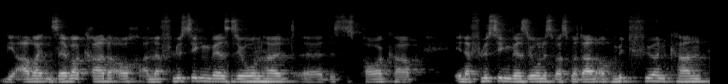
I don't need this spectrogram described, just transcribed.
Wir arbeiten selber gerade auch an einer flüssigen Version halt, äh, das ist Power Carb in der flüssigen Version ist, was man dann auch mitführen kann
